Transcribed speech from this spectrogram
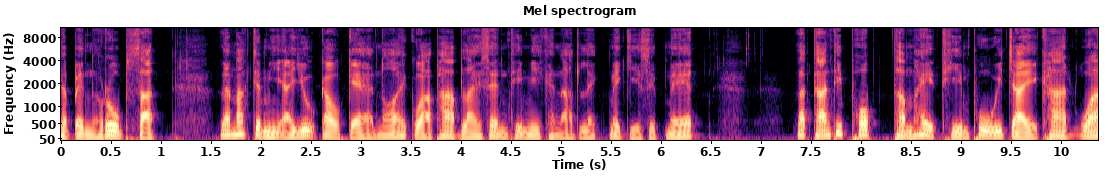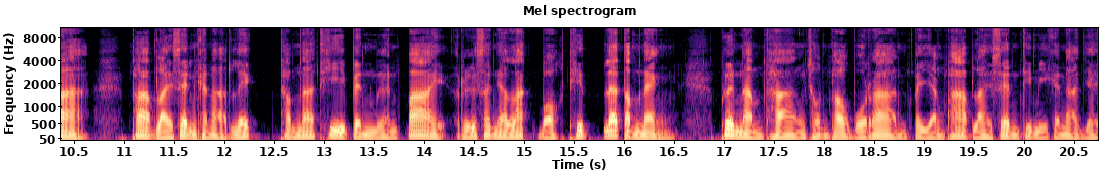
จะเป็นรูปสัตว์ และมักจะมีอายุเก่าแก่น้อยกว่าภาพลายเส้นที่มีขนาดเล็กไม่กี่สิบเมตรหลักฐานที่พบ ทำให้ทีมผู้วิจัยคาดว่า ภาพลายเส้นขนาดเล็กทำหน้าที่เป็นเหมือนป้าย หรือสัญลักษณ์บอกทิศและตำแหน่ง เพื่อนำทางชนเผ่าโบราณไปยังภาพลายเส้นที่มีขนาดใหญ่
